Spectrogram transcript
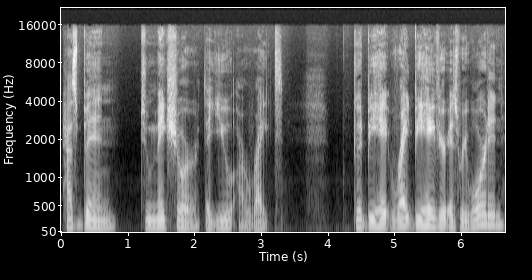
has been to make sure that you are right. Good behavior, right behavior is rewarded,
